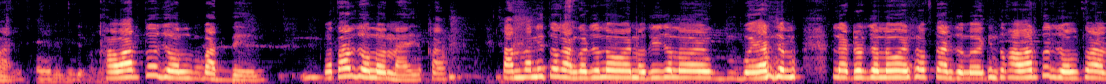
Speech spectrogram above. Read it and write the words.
নাই। খাওয়ার তো জল বাদ দেন কোথাও জলও নাই। স্নান পানি তো গাঙ্গর জল হয় নদীর জল হয় বয়ার জল লেটর জল হয় সব তার জল হয় কিন্তু খাওয়ার তো জল তো আর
